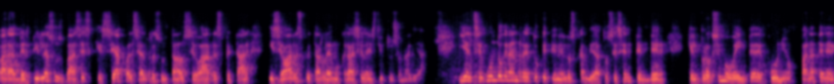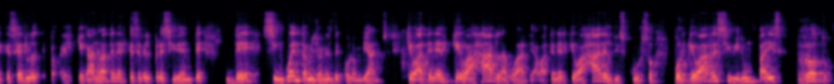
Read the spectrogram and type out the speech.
para advertirle a sus bases que sea cual sea el resultado, se va a respetar y se va a respetar la democracia y la institucionalidad. Y el segundo gran reto que tienen los candidatos es entender que el próximo 20 de junio van a tener que ser, el que gane va a tener que ser el presidente de 50 millones de colombianos, que va a tener que bajar la guardia, va a tener que bajar el discurso, porque va a recibir un país roto,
